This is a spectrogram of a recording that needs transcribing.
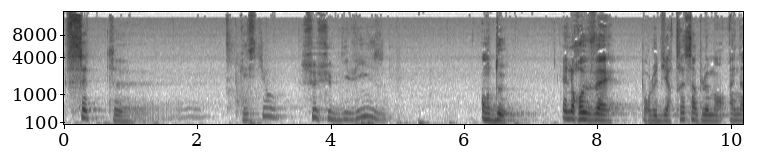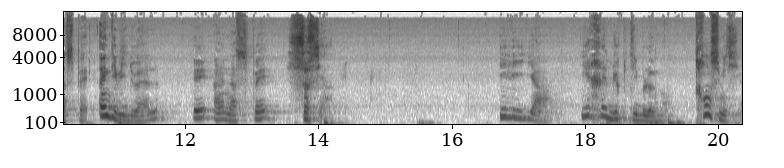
Cette euh, question se subdivise en deux. Elle revêt, pour le dire très simplement, un aspect individuel et un aspect social. Il y a irréductiblement transmission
